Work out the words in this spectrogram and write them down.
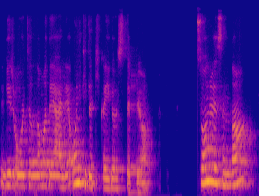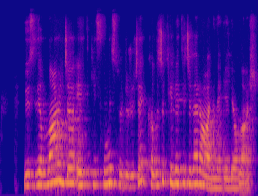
bir ortalama değerle 12 dakikayı gösteriyor. Sonrasında yüzyıllarca etkisini sürdürecek kalıcı kirleticiler haline geliyorlar.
